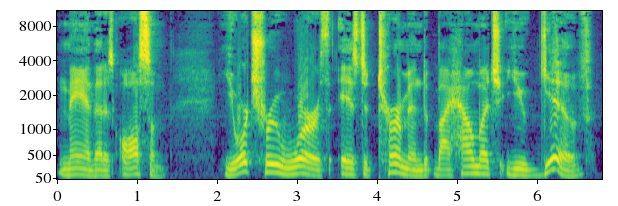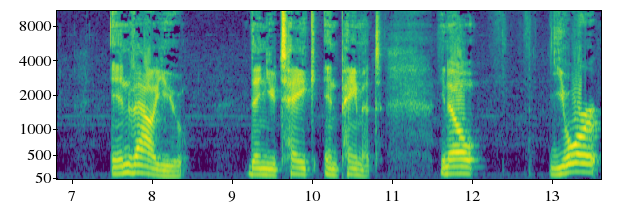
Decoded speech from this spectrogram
Man, that is awesome. Your true worth is determined by how much you give in value than you take in payment. You know, your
